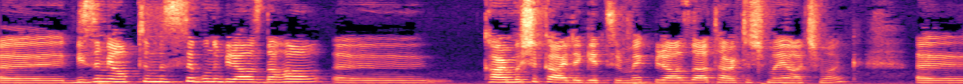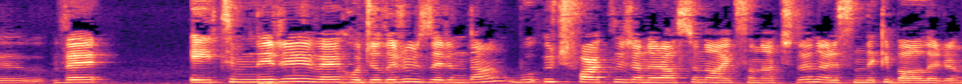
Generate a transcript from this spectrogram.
E, bizim yaptığımız ise bunu biraz daha e, karmaşık hale getirmek, biraz daha tartışmaya açmak e, ve eğitimleri ve hocaları üzerinden bu üç farklı jenerasyona ait sanatçıların arasındaki bağları,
